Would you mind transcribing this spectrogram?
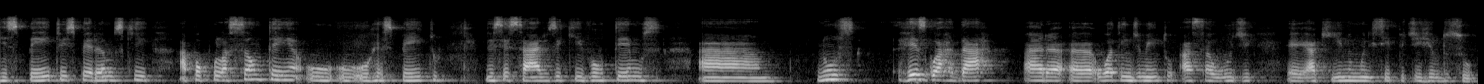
respeito e esperamos que a população tenha o, o, o respeito necessários e que voltemos a nos resguardar para uh, o atendimento à saúde uh, aqui no município de Rio do Sul.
